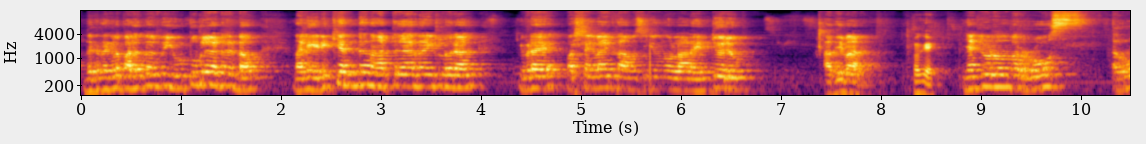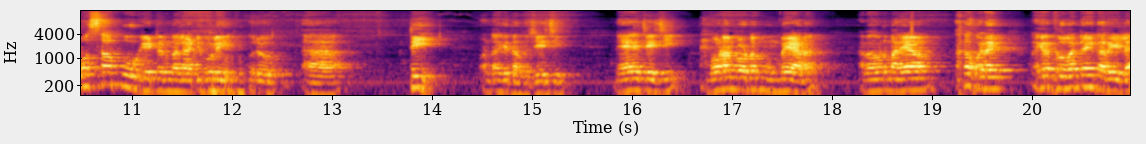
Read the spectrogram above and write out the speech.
ഇതൊക്കെ നിങ്ങൾ പലപ്പോഴും യൂട്യൂബിൽ കണ്ടിട്ടുണ്ടാവും. എന്നാൽ എനിക്ക് എന്റെ നാട്ടുകാരനായിട്ടുള്ള ഒരാൾ ഇവിടെ വർഷങ്ങളായിട്ട് താമസിക്കുന്നു എന്നുള്ളതാണ് എന്റെ ഒരു അഭിമാനം. ഓക്കെ. ഞങ്ങൾക്ക് ഇവിടെ വന്നപ്പോൾ റോസ് റോസാപ്പൂ കേട്ടിട്ടുണ്ട്. നല്ല അടിപൊളി ഒരു ടീ ഉണ്ടാക്കി തന്നു ചേച്ചി. നേഹ ചേച്ചി ബോണം ബോട്ടം മുംബൈയാണ്. അപ്പോൾ അതുകൊണ്ട് മലയാളം അതുപോലെ ഭയങ്കര ഫ്ലുവന്റ് ആയിട്ട് അറിയില്ല.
